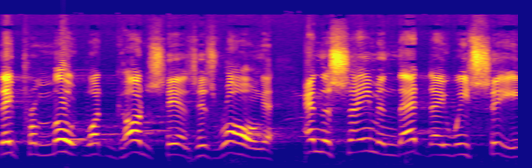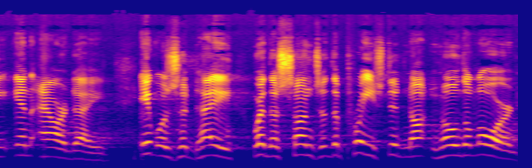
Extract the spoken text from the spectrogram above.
They promote what God says is wrong. And the same in that day we see in our day. It was a day where the sons of the priest did not know the Lord.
